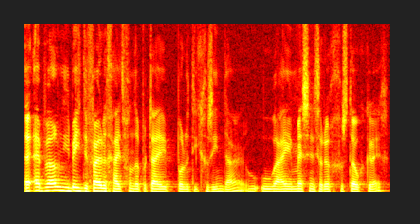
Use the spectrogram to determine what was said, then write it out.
Eh, Hebben we ook niet een beetje de vuiligheid van de partijpolitiek gezien daar? Hoe, hoe hij een mes in zijn rug gestoken kreeg?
